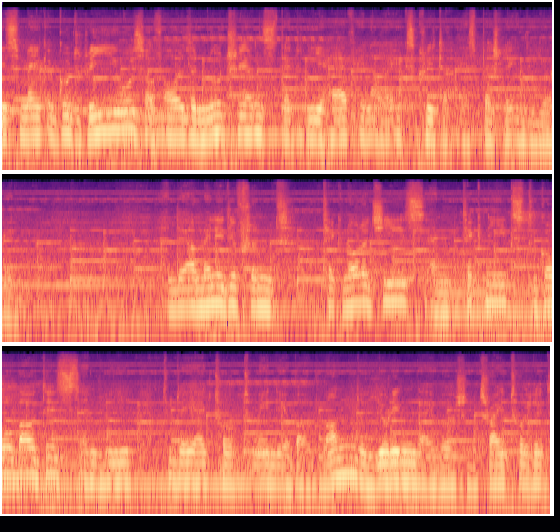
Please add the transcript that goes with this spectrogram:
is make a good reuse of all the nutrients that we have in our excreta, especially in the urine. And there are many different technologies and techniques to go about this, and we today I talked mainly about one, the urine diversion dry-toilet,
